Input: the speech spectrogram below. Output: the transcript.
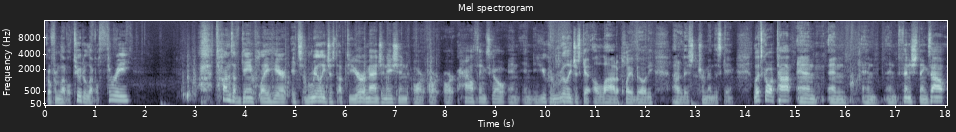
go from level 2 to level 3. Tons of gameplay here. It's really just up to your imagination or, or, or how things go, and, and you can really just get a lot of playability out of this tremendous game. Let's go up top and and and and finish things out.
